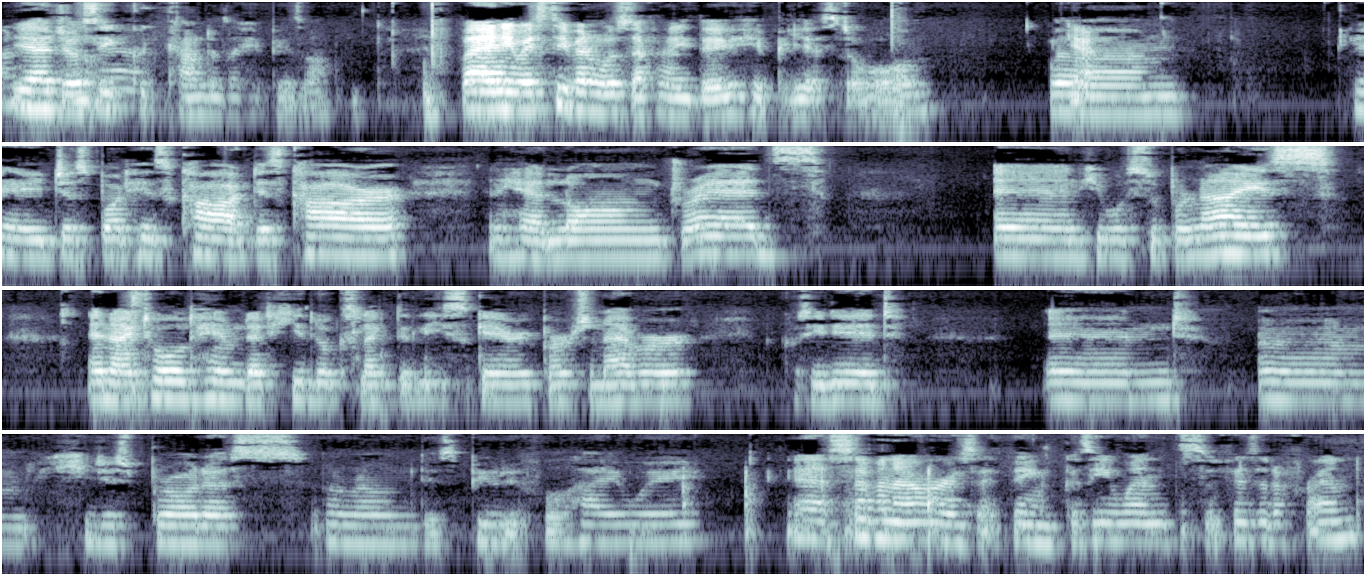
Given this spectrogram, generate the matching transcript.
Oh, Yeah, Josie could count as a hippie as well. But anyway, Steven was definitely the hippiest of all. Yeah. Um, yeah, he just bought his car, this car, and he had long dreads, and he was super nice. And I told him that he looks like the least scary person ever, because he did. And um, he just brought us around this beautiful highway. Yeah, seven hours I think, because he went to visit a friend.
